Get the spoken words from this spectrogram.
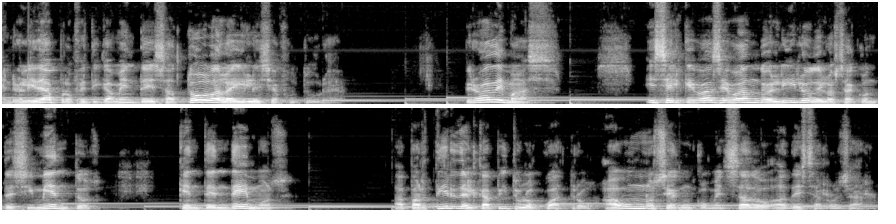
En realidad, proféticamente es a toda la iglesia futura. Pero además, es el que va llevando el hilo de los acontecimientos que entendemos a partir del capítulo 4 aún no se han comenzado a desarrollar.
